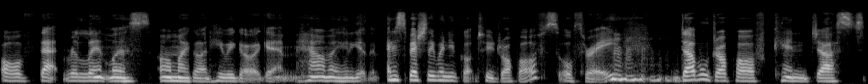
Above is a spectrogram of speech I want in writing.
of that relentless, oh my God, here we go again. How am I going to get them? And especially when you've got two drop offs or three, double drop off can just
